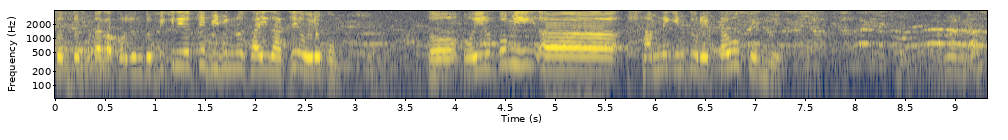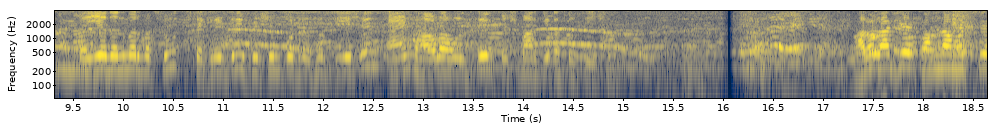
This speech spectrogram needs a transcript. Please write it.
চোদ্দোশো টাকা পর্যন্ত বিক্রি হচ্ছে বিভিন্ন সাইজ আছে ওই রকম তো ওই রকমই সামনে কিন্তু রেটটাও কমবে। Syed Anwar Maqsood secretary fish importer association and Howrah wholesale fish market association ভালো লাগছে কম দাম হচ্ছে।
